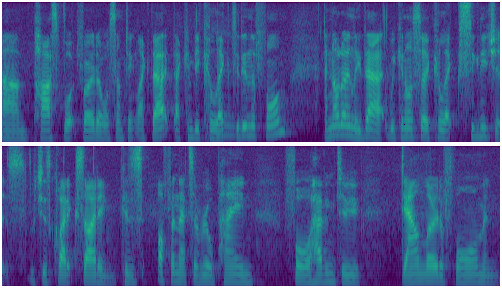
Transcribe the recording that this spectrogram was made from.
um, passport photo or something like that, that can be collected mm. in the form. And not only that, we can also collect signatures, which is quite exciting because often that's a real pain for having to download a form and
